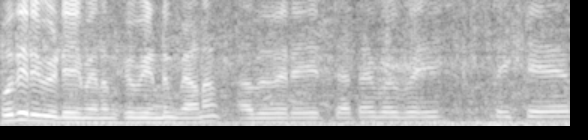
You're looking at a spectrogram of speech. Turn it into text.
പുതിയൊരു വീഡിയോയുമായി നമുക്ക് വീണ്ടും കാണാം. അതുവരെ tata bye bye. Take care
